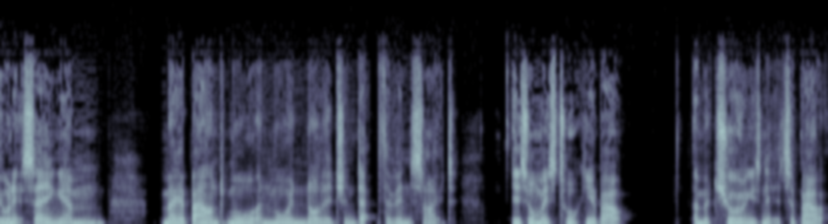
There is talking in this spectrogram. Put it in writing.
when it's saying um, may abound more and more in knowledge and depth of insight. It's almost talking about a maturing, isn't it? It's about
